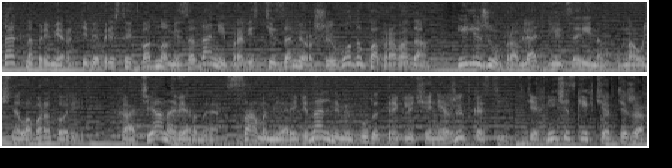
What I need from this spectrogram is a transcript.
Так, например, тебе предстоит в одном из заданий провести замерзшую воду по проводам, или же управлять глицерином в научной лаборатории. Хотя, наверное, самыми оригинальными будут приключения жидкостей в технических чертежах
